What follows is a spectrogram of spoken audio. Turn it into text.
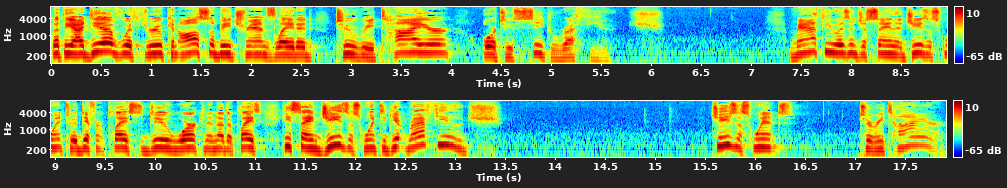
But the idea of withdrew can also be translated to retire or to seek refuge. Matthew isn't just saying that Jesus went to a different place to do work in another place. He's saying Jesus went to get refuge. Jesus went to retire.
